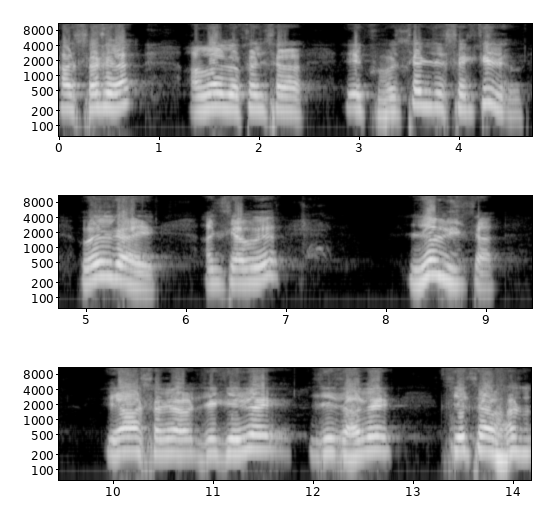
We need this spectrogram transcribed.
हा सगळा आम्हा लोकांचा एक प्रचंड संख्येनं वर्ग आहे. आणि त्यामुळे न भिता या सगळ्या जे गेले जे झाले ते तर आपण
